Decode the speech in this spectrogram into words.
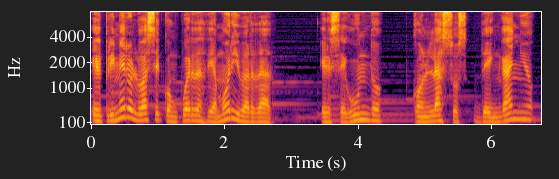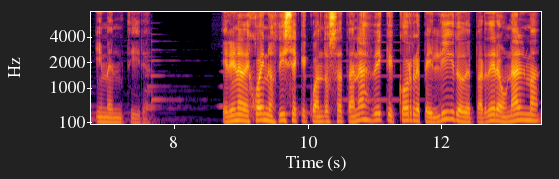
El primero lo hace con cuerdas de amor y verdad, el segundo con lazos de engaño y mentira. Elena de Juárez nos dice que cuando Satanás ve que corre peligro de perder a un alma,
